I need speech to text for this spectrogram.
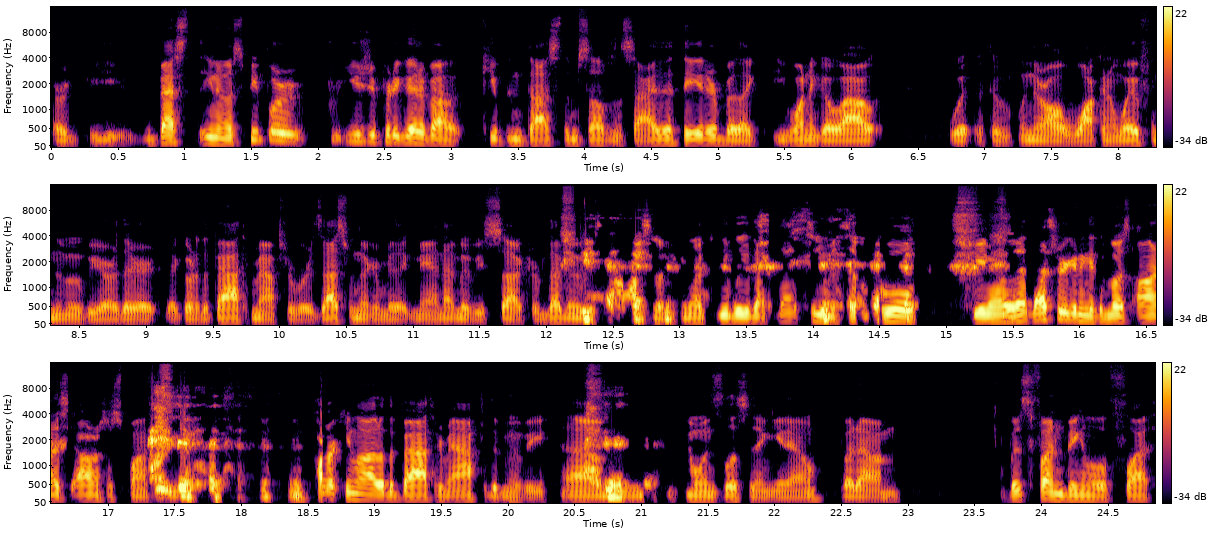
or the best you know people are usually pretty good about keeping thoughts themselves inside the theater but like you want to go out with, with the, when they're all walking away from the movie or they're they're going to the bathroom afterwards that's when they're gonna be like man that movie sucked or that movie's awesome you know, can you believe that that scene is so cool you know that, that's where you're gonna get the most honest honest response in the parking lot of the bathroom after the movie um, no one's listening you know but um but it's fun being a little flat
